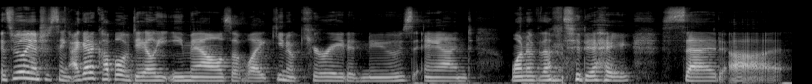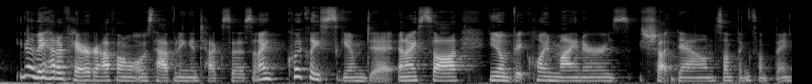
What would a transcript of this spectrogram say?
It's really interesting. I get a couple of daily emails of like, you know, curated news, and one of them today said, uh, you know, they had a paragraph on what was happening in Texas, and I quickly skimmed it and I saw, you know, Bitcoin miners shut down something, something.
